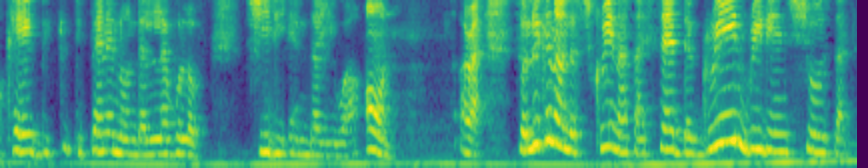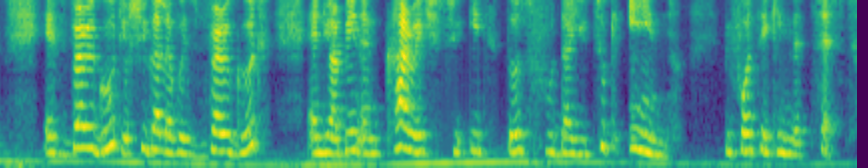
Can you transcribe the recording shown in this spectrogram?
okay? Depending on the level of gdm that you are on. All right. So looking on the screen as i said the green readings shows that it's very good. Your sugar level is very good and you are being encouraged to eat those food that you took in before taking the test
